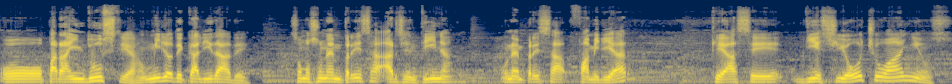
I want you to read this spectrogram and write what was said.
o para industria, un milho de calidad. Somos una empresa argentina, una empresa familiar que hace 18 años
